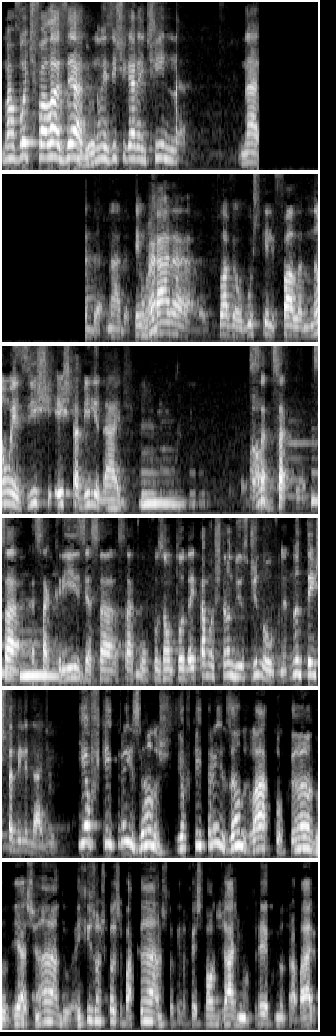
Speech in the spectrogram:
Mas vou te falar, Zé, Entendeu? não existe garantia em nada. Nada. Nada. Tem não um é? cara, Flávio Augusto, que ele fala: não existe estabilidade. Essa, essa, essa, essa, crise, essa, essa confusão toda aí está mostrando isso de novo, né? Não tem estabilidade. E eu fiquei três anos, e eu fiquei três anos lá tocando, viajando, aí fiz umas coisas bacanas, toquei no Festival de Jazz de Montreux com meu trabalho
